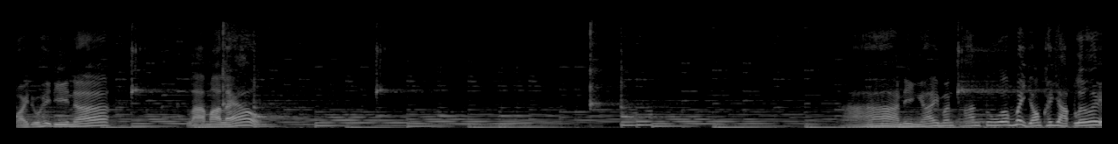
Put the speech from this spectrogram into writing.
คอยดูให้ดีนะ ปลามาแล้ว อ่า นี่ไงมันพลางตัวไม่ยอมขยับเลย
